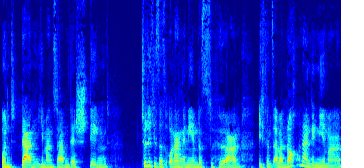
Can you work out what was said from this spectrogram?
Und dann jemanden zu haben, der stinkt, natürlich ist es unangenehm, das zu hören. Ich finde es aber noch unangenehmer,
